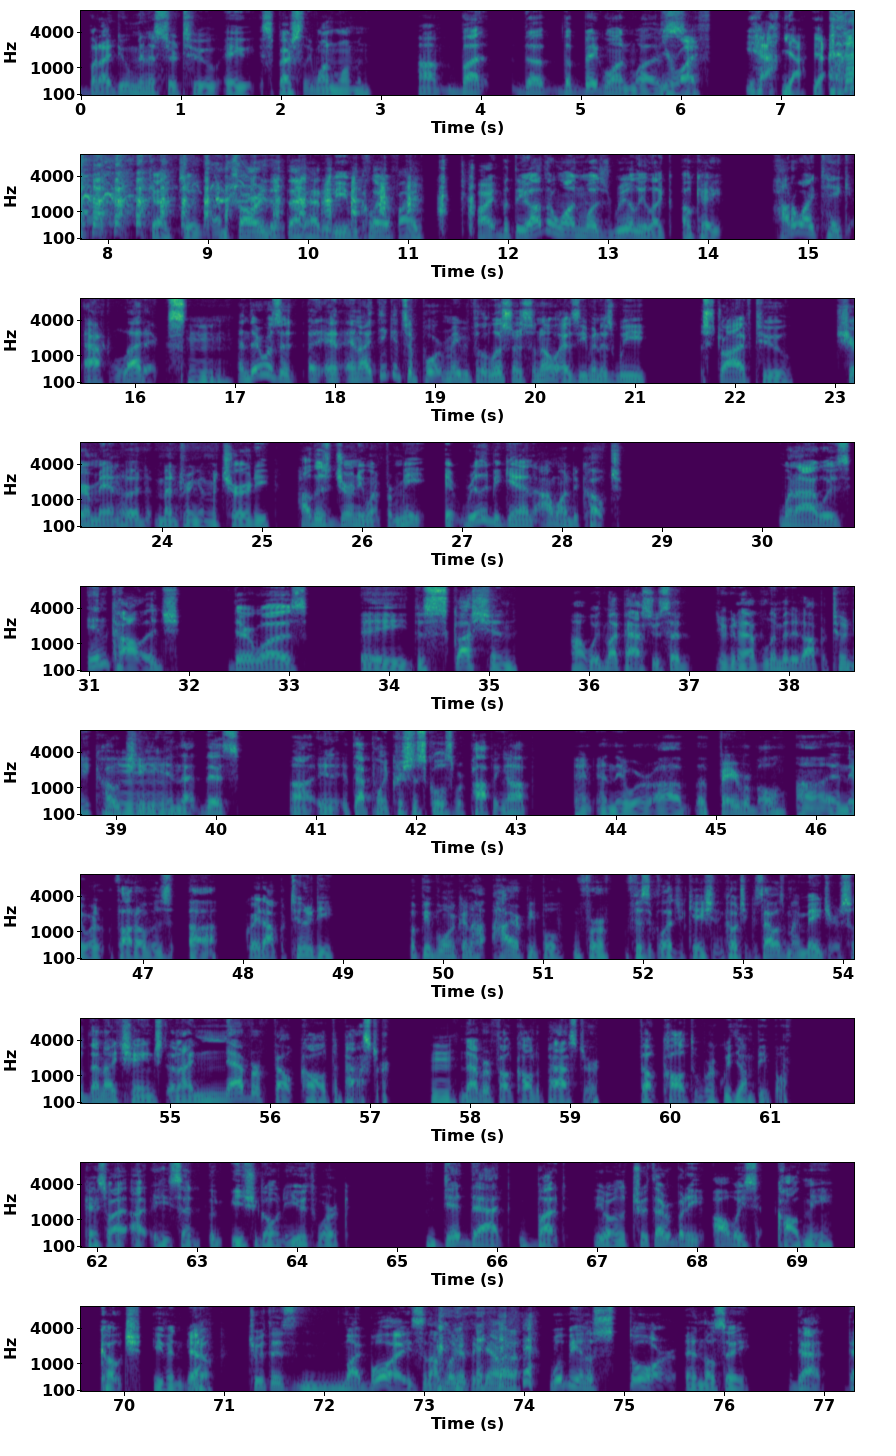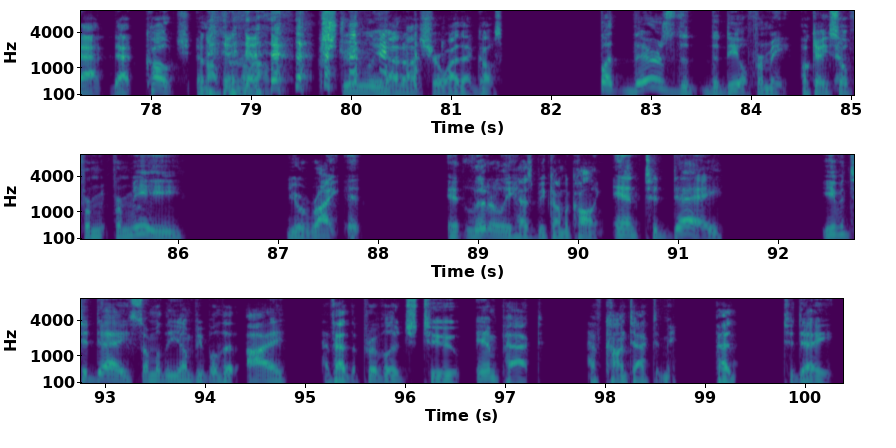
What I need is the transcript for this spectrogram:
but I do minister to a, especially one woman. Um, but the the big one was Your wife. Yeah. Yeah, yeah. Okay. So I'm sorry that that had to be even clarified. All right. But the other one was really like, okay, how do I take athletics Hmm. and there was a, and, and I think it's important maybe for the listeners to know, as even as we strive to share manhood, mentoring, and maturity, how this journey went for me, it really began. I wanted to coach. When I was in college, there was a discussion uh, with my pastor who said, You're going to have limited opportunity coaching, Mm. in that this, uh, in, at that point, Christian schools were popping up and, and they were uh, favorable uh, and they were thought of as uh, great opportunity. But people weren't going to hire people for physical education and coaching because that was my major. So then I changed and I never felt called to pastor. Mm. Never felt called to pastor. Felt called to work with young people. Okay, so I, I he said uh, you should go into youth work. Did that, but you know the truth. Everybody always called me coach. Even Yeah. you know, truth is my boys, and I'm looking at the camera. we'll be in a store, and they'll say, "Dad, Dad, Dad, coach," and I'll turn around. Extremely, I'm not sure why that goes. But there's the the deal for me. Okay, so for me- for me, you're right. It it literally has become a calling. And today, even today, some of the young people that I have had the privilege to impact have contacted me. Had today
